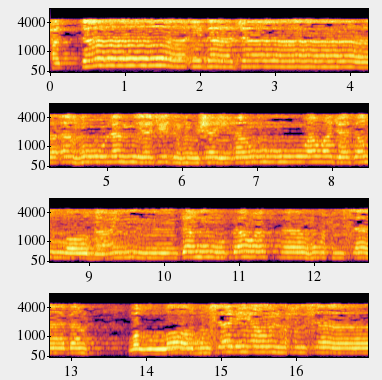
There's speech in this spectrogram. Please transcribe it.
حتى إذا جاءه لم يجده شيئا ووجد الله عنده فوفاه حسابه. والله سريع الحساب.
